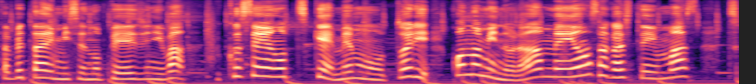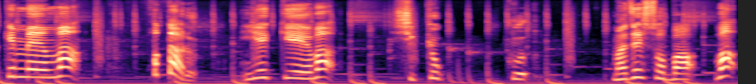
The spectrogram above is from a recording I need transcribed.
食べたい店のページには伏線をつけメモを取り好みのラーメン屋を探していますつけ麺はホタル家系は四極混ぜそばは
